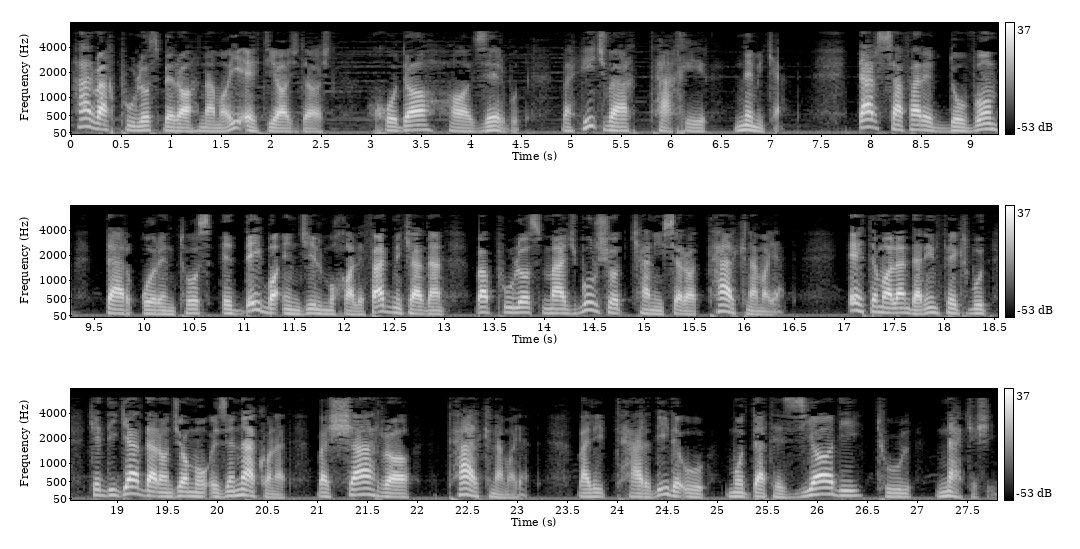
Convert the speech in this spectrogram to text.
هر وقت پولس به راهنمایی احتیاج داشت خدا حاضر بود و هیچ وقت تأخیر نمی‌کرد. در سفر دوم در قرنتوس ادهی با انجیل مخالفت می‌کردند و پولس مجبور شد کنیسه را ترک نماید. احتمالا در این فکر بود که دیگر در آنجا موعظه نکند و شهر را ترک نماید. ولی تردید او مدت زیادی طول نکشید.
